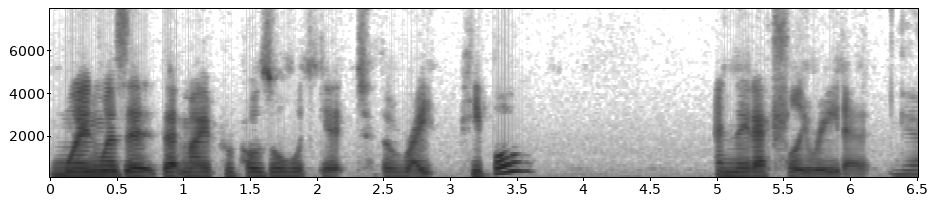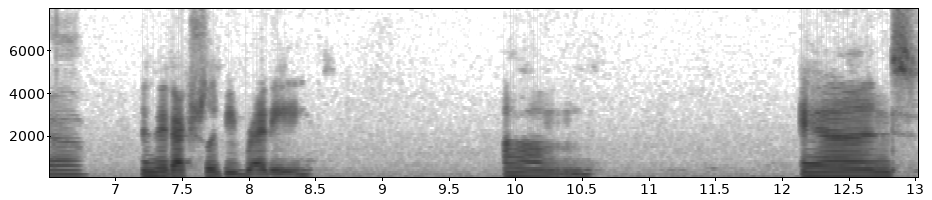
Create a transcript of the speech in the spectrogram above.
when was it that my proposal would get to the right people and they'd actually read it Yeah. and they'd actually be ready um, and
